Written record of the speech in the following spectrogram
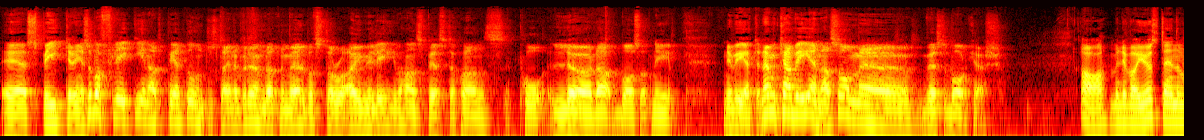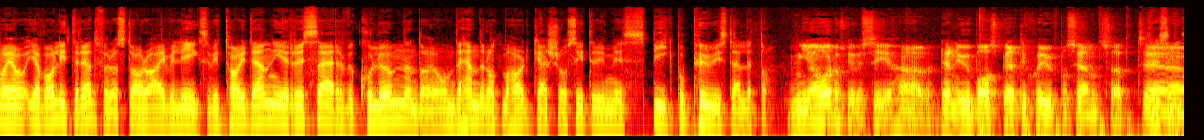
eh, spika den. Jag ska bara flika in att Peter Untersteiner bedömde att nummer 11 Star Ivy League var hans bästa chans på lördag. Bara så att ni, ni vet. Nej men kan vi enas om eh, Västerbo Hardcash? Ja, men det var just den jag, jag var lite rädd för då, Star och Ivy League. Så vi tar ju den i reservkolumnen då. Om det händer något med Hardcash så sitter vi med spik på PU istället då. Ja, då ska vi se här. Den är ju bara spelad till 7% så att... Eh,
